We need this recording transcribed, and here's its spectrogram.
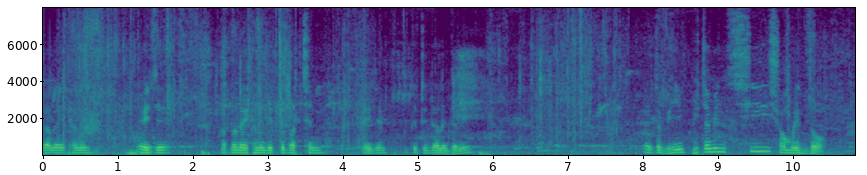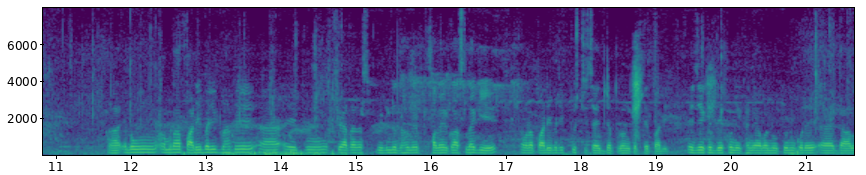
ডালে এখানে। এই যে আপনারা এখানে দেখতে পাচ্ছেন, এই যে প্রতিটি ডালে ডালে। এটা ভি- ভিটামিন সি সমৃদ্ধ। এবং আমরা পারিবারিকভাবে এই পেয়ারা বিভিন্ন ধরনের ফলের গাছ লাগিয়ে আমরা পারিবারিক পুষ্টি চাহিদা পূরণ করতে পারি। এই যে দেখুন, এখানে আবার নতুন করে ডাল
